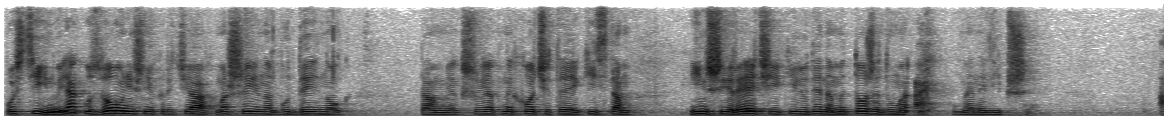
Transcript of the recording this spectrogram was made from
Постійно, як у зовнішніх речах, машина, будинок, там, якщо як не хочете, якісь там інші речі, які людина, ми теж думаємо, а, у мене ліпше. А,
